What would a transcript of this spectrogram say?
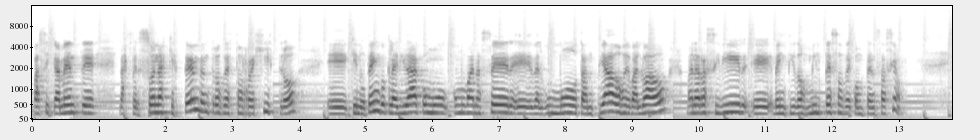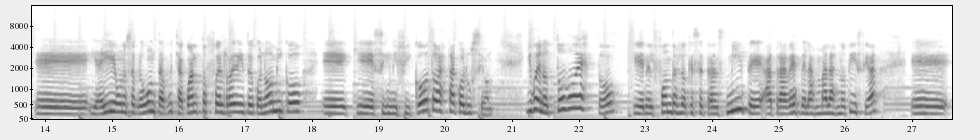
básicamente las personas que estén dentro de estos registros eh, que no tengo claridad cómo, cómo van a ser eh, de algún modo tanteados, evaluados, van a recibir 22 eh, mil pesos de compensación. y ahí uno se pregunta, pucha, ¿cuánto fue el rédito económico que significó toda esta colusión? Y bueno, todo esto, que en el fondo es lo que se transmite a través de las malas noticias, eh,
